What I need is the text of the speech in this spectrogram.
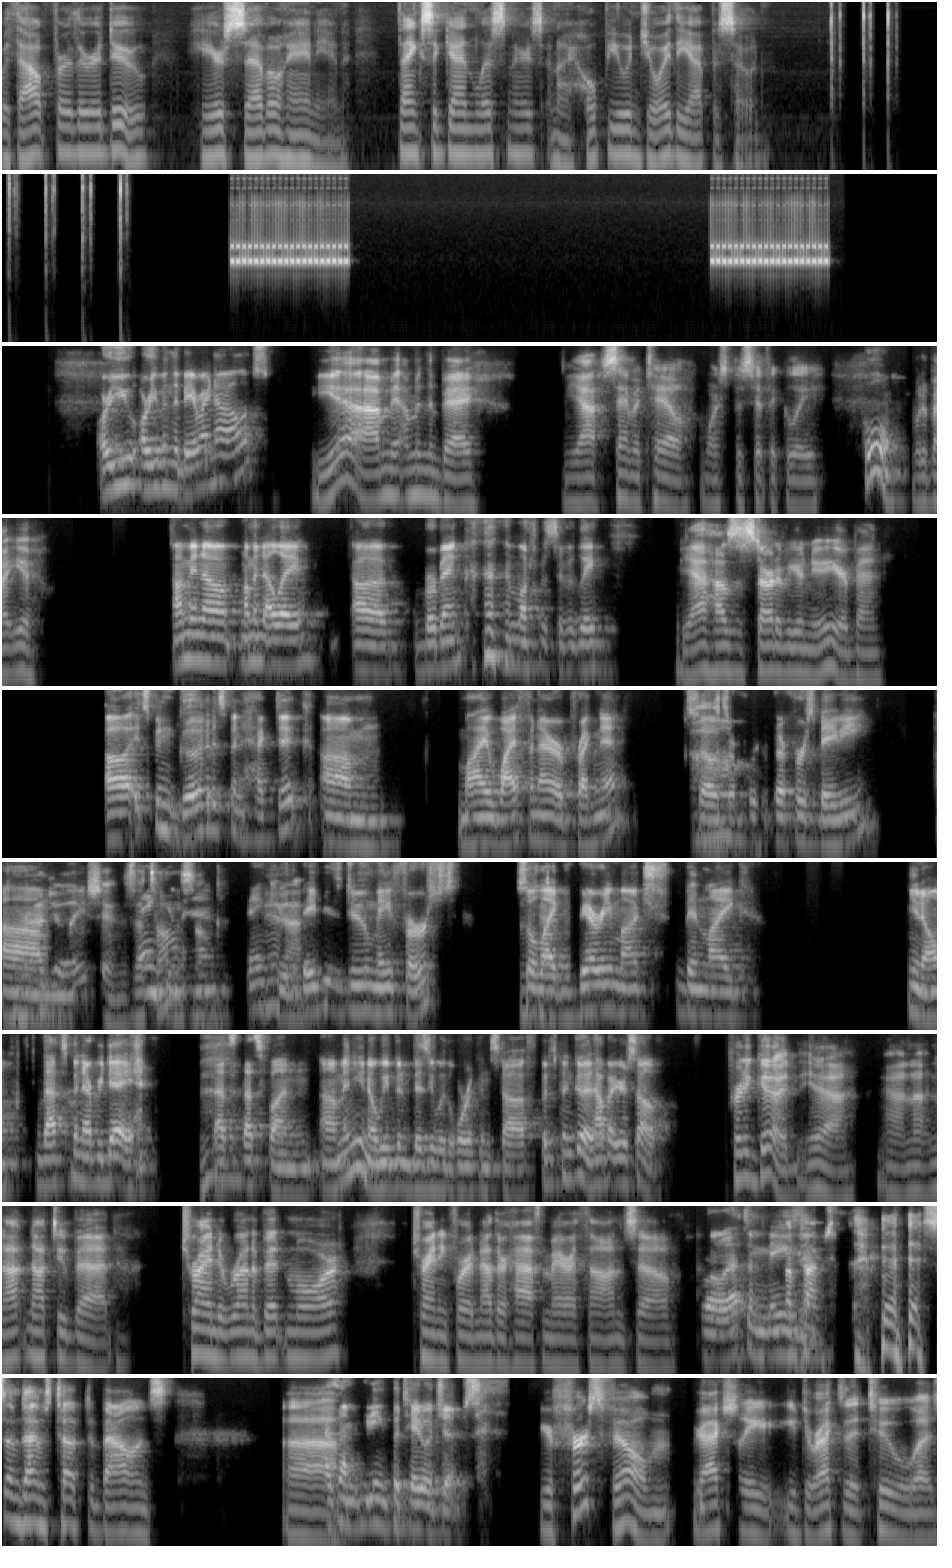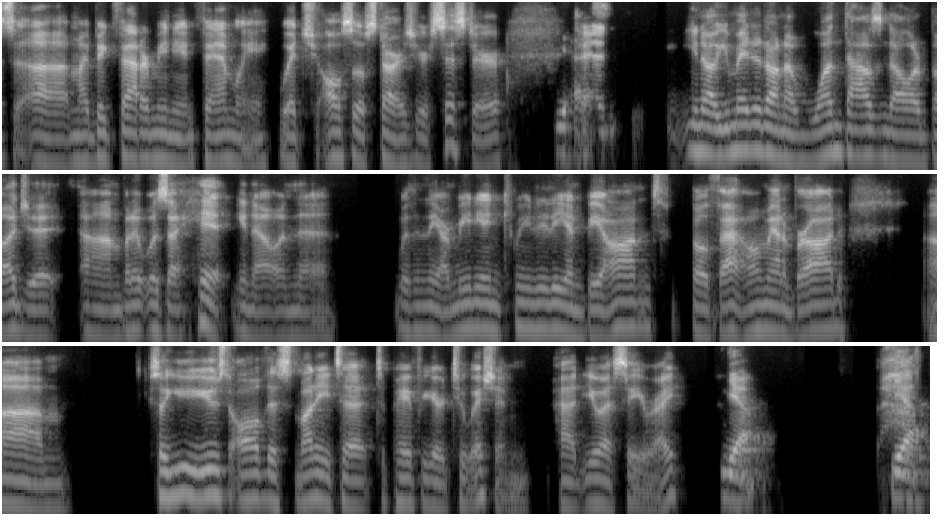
Without further ado, here's Sev Ohanian. Thanks again, listeners, and I hope you enjoy the episode. Are you are you in the Bay right now, Alex? Yeah, I'm I'm in the Bay. Yeah, San Mateo, more specifically. Cool. What about you? I'm in uh I'm in LA, uh Burbank, more specifically. Yeah, how's the start of your new year been? Uh it's been good. It's been hectic. Um my wife and I are pregnant. So oh. it's our, their first baby. Um, Congratulations. That's thank awesome. You, man. Thank yeah. you. The baby's due May 1st. So okay. like very much been like you know, that's been every day. that's that's fun. Um, and you know, we've been busy with work and stuff, but it's been good. How about yourself? Pretty good. Yeah. Yeah. Not not not too bad. Trying to run a bit more, training for another half marathon. So Bro, that's amazing. Sometimes sometimes tough to balance. Uh, As I'm eating potato chips. Your first film, you actually you directed it too, was uh, My Big Fat Armenian Family, which also stars your sister. Yes. And you know you made it on a one thousand dollar budget, um, but it was a hit, you know, in the within the Armenian community and beyond, both at home and abroad. Um, so you used all of this money to to pay for your tuition at USC, right? Yeah. Yeah.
